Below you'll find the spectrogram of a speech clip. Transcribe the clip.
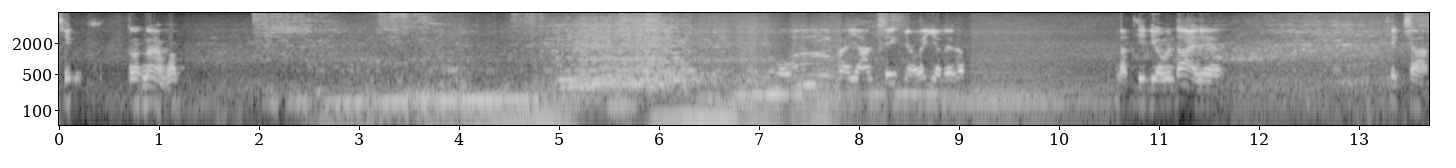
เช็คก็หน้าครับ พยายามเช็คอย่างละเอียดเลยครับดัดทีเดียวมันได้เลยเช็คฉาก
